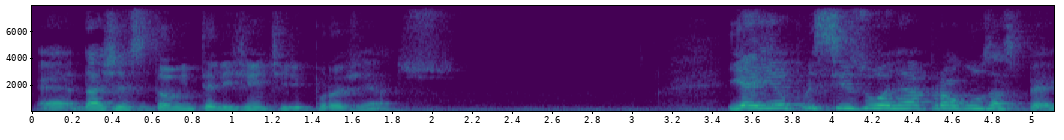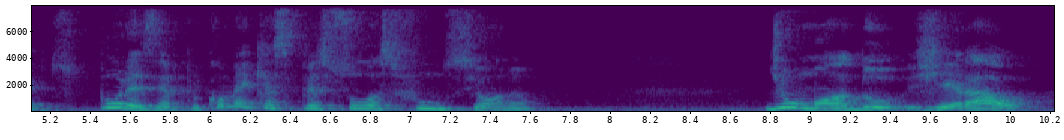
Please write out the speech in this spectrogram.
é, da gestão inteligente de projetos. E aí eu preciso olhar para alguns aspectos. Por exemplo, como é que as pessoas funcionam? De um modo geral,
